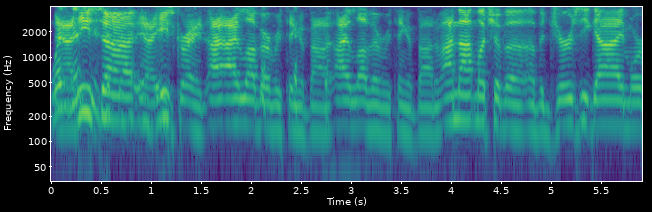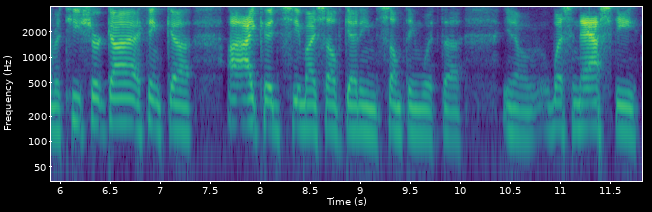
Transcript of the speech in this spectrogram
Yeah, he's uh, yeah, he's great. I, I, love everything about it. I love everything about him. I'm not much of a of a jersey guy, more of a t-shirt guy. I think uh, I, I could see myself getting something with uh, you know Wes Nasty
